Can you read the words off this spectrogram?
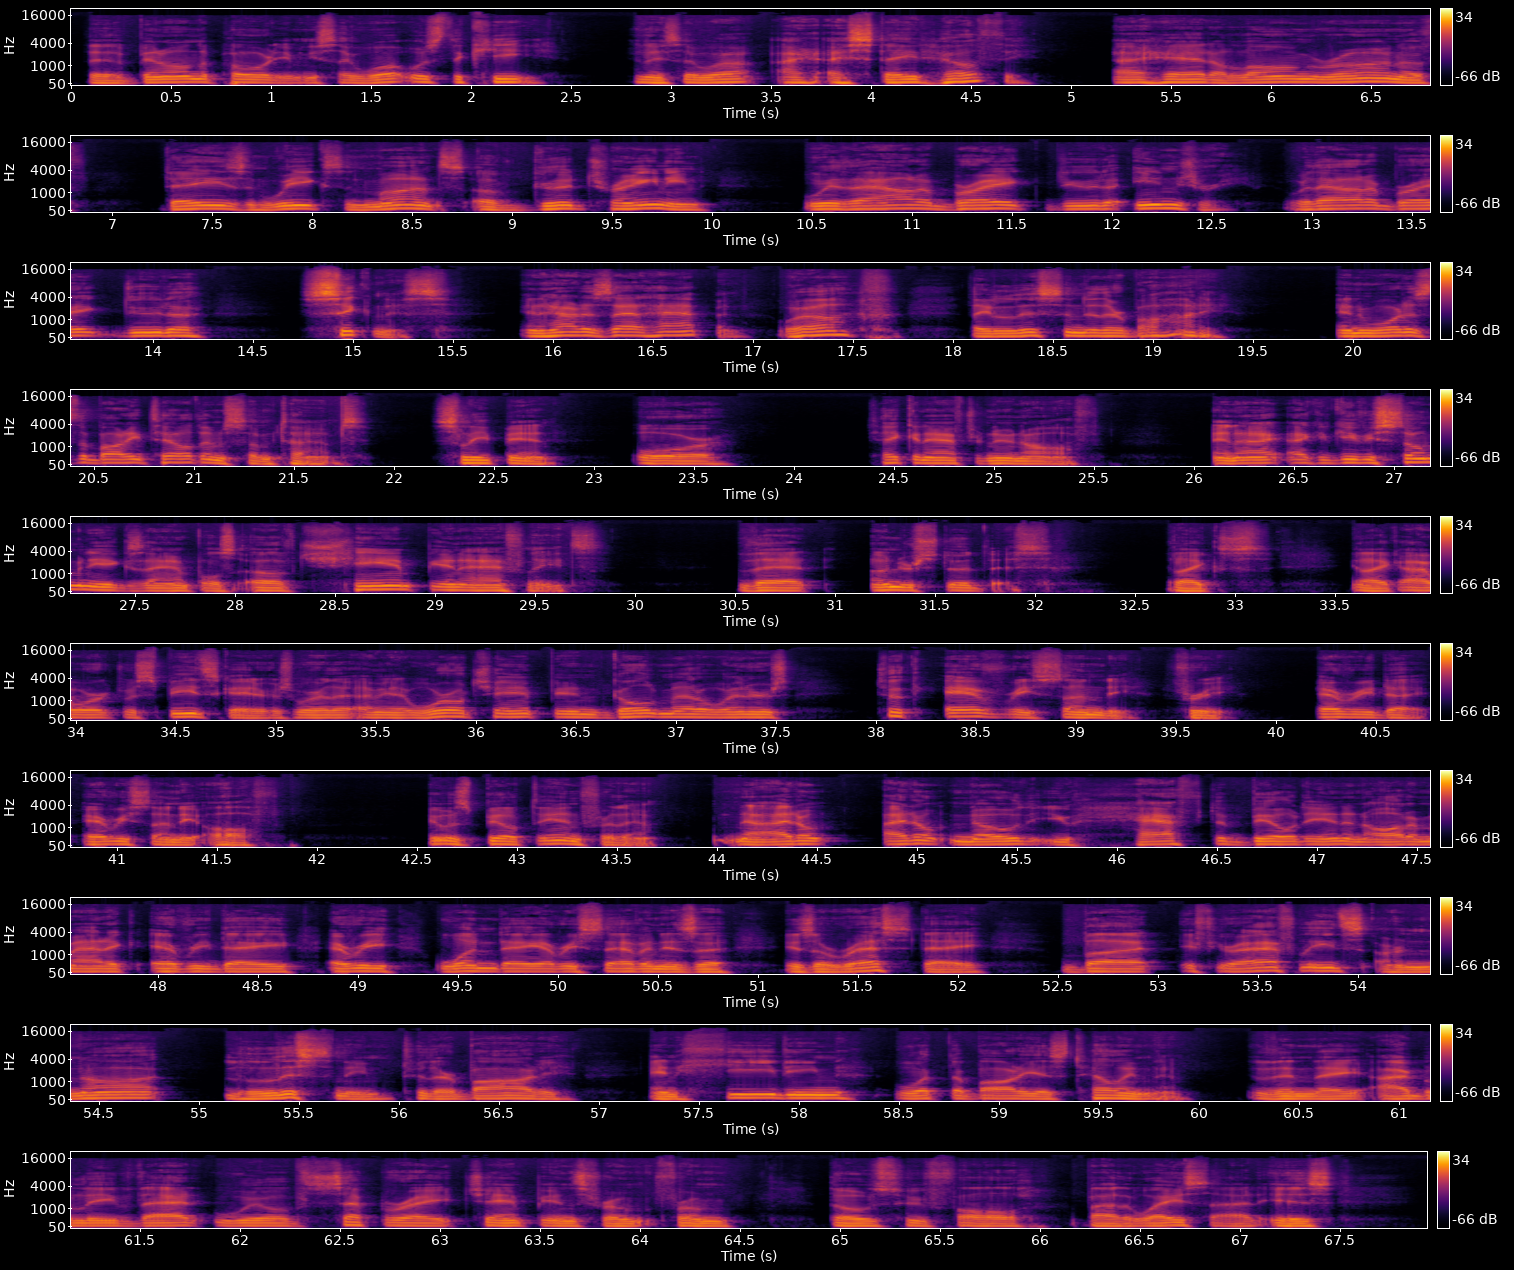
that have been on the podium, you say, What was the key? And they say, Well, I, I stayed healthy. I had a long run of days and weeks and months of good training without a break due to injury, without a break due to sickness. And how does that happen? Well, they listen to their body. And what does the body tell them sometimes? Sleep in or take an afternoon off. And I, I could give you so many examples of champion athletes that understood this like like I worked with speed skaters where the, I mean, world champion, gold medal winners took every Sunday free, every day, every Sunday off. It was built in for them. Now I don't I don't know that you have to build in an automatic every day, every one day, every seven is a is a rest day. But if your athletes are not listening to their body and heeding what the body is telling them, then they I believe that will separate champions from from those who fall by the wayside is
